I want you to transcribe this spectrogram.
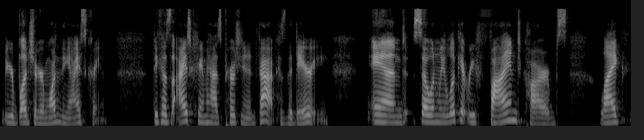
your blood sugar more than the ice cream because the ice cream has protein and fat because the dairy. And so when we look at refined carbs like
